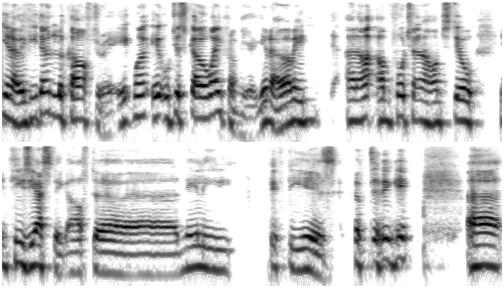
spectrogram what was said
you know if you don't look after it it won't it will just go away from you you know? I mean and I, unfortunately i'm still enthusiastic after uh, nearly 50 years of doing it. Uh,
